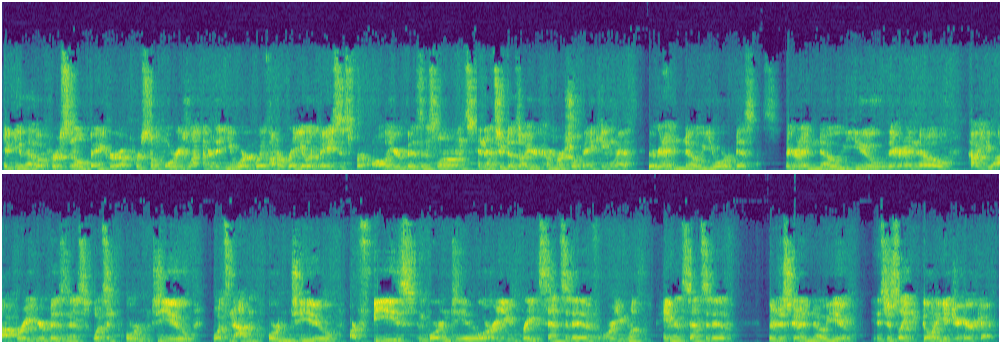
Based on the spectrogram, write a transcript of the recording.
If you have a personal banker, a personal mortgage lender that you work with on a regular basis for all your business loans, and that's who does all your commercial banking with, they're going to know your business. They're going to know you. They're going to know how you operate your business, what's important to you, what's not important to you. Are fees important to you, or are you rate sensitive, or are you monthly payment sensitive? They're just going to know you. It's just like going to get your haircut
